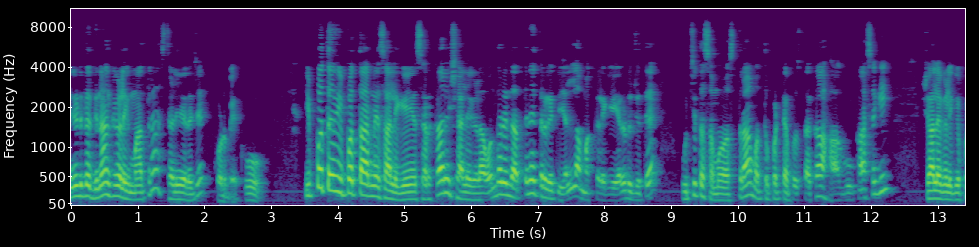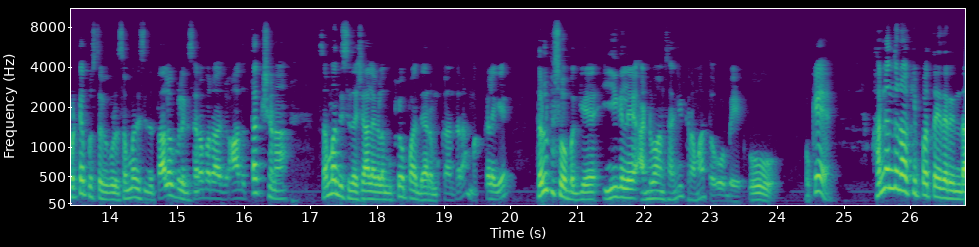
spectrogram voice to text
ನೀಡಿದ ದಿನಾಂಕಗಳಿಗೆ ಮಾತ್ರ ಸ್ಥಳೀಯ ರಜೆ ಕೊಡಬೇಕು. ಇಪ್ಪತ್ತೈದು, ಇಪ್ಪತ್ತಾರನೇ ಸಾಲಿಗೆ ಸರ್ಕಾರಿ ಶಾಲೆಗಳ ಒಂದರಿಂದ ಹತ್ತನೇ ತರಗತಿ ಎಲ್ಲ ಮಕ್ಕಳಿಗೆ ಎರಡು ಜೊತೆ ಉಚಿತ ಸಮವಸ್ತ್ರ ಮತ್ತು ಪಠ್ಯಪುಸ್ತಕ ಹಾಗೂ ಖಾಸಗಿ ಶಾಲೆಗಳಿಗೆ ಪಠ್ಯಪುಸ್ತಕಗಳು ಸಂಬಂಧಿಸಿದ ತಾಲೂಕುಗಳಿಗೆ ಸರಬರಾಜು ಆದ ತಕ್ಷಣ ಸಂಬಂಧಿಸಿದ ಶಾಲೆಗಳ ಮುಖ್ಯೋಪಾಧ್ಯಾಯರ ಮುಖಾಂತರ ಮಕ್ಕಳಿಗೆ ತಲುಪಿಸುವ ಬಗ್ಗೆ ಈಗಲೇ ಅಡ್ವಾನ್ಸ್ ಆಗಿ ಕ್ರಮ ತಗೋಬೇಕು. ಓಕೆ? ಹನ್ನೊಂದು ನಾಲ್ಕು ಇಪ್ಪತ್ತೈದರಿಂದ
